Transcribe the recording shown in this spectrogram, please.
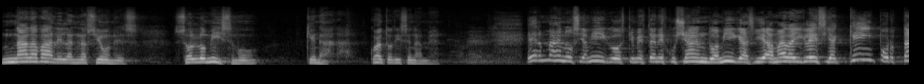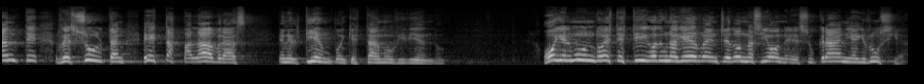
nada valen las naciones, son lo mismo que nada. ¿Cuántos dicen amén? Hermanos y amigos que me están escuchando, amigas y amada iglesia, qué importante resultan estas palabras en el tiempo en que estamos viviendo. Hoy el mundo es testigo de una guerra entre dos naciones, Ucrania y Rusia.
